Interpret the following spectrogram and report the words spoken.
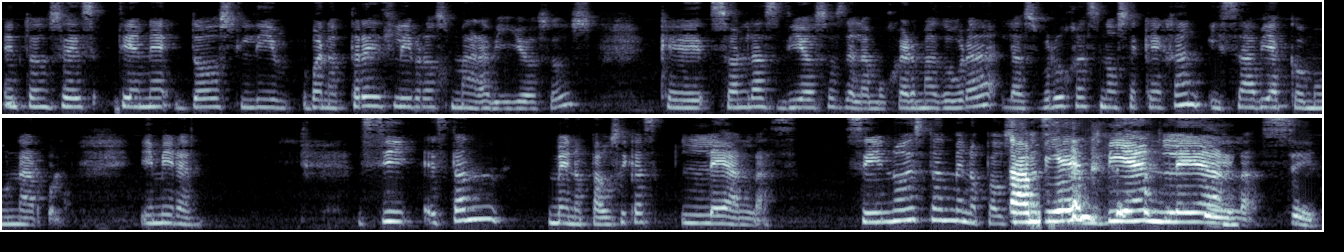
Entonces tiene dos libros, bueno, tres libros maravillosos que son las diosas de la mujer madura, las brujas no se quejan y sabia como un árbol. Y miren, si están menopáusicas, léanlas. Si no están menopáusicas, también, también léanlas. Sí,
